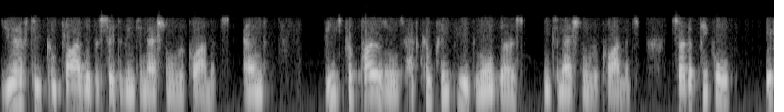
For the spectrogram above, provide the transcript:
you have to comply with a set of international requirements. And these proposals have completely ignored those international requirements. So that people, if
